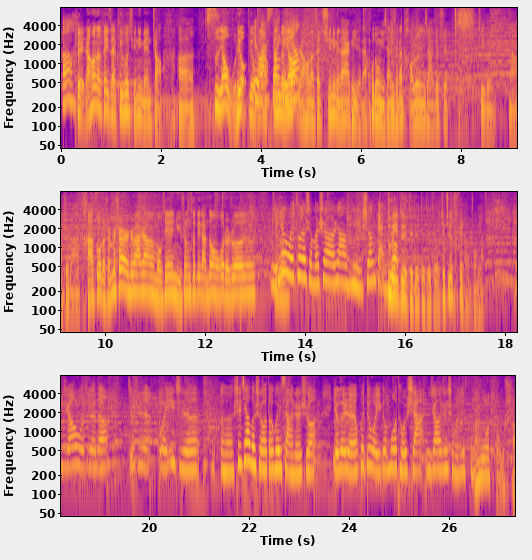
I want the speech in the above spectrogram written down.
哦，对，然后呢可以在 QQ 群里面找啊四幺五六六八三个683幺，个然后呢在群里面大家可以来互动一下，一起来讨论一下，就是这个啊是吧？他做了什么事儿是吧？让某些女生特别感动，或者说你这个认为做了什么事儿让女生感动？对对对对对对对，我觉得这个非常重要。你知道，我觉得就是我一直，呃，睡觉的时候都会想着说，有个人会对我一个摸头杀，你知道这是什么意思吗？摸头杀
